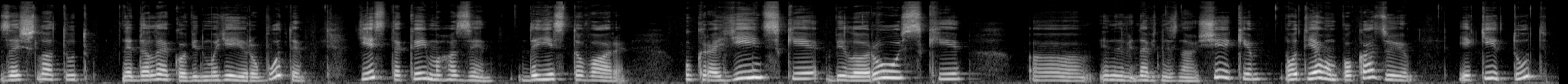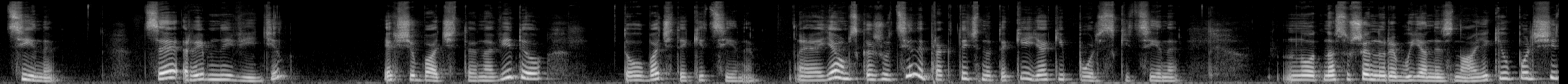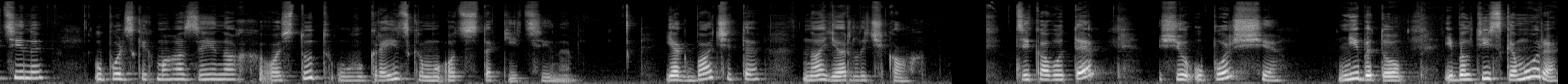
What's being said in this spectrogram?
зайшла тут недалеко від моєї роботи, є такий магазин, де є товари українські, білоруські, е, я навіть не знаю ще які. От я вам показую, які тут ціни. Це рибний відділ. Якщо бачите на відео, то бачите, які ціни. Е, Я вам скажу ціни практично такі, як і польські ціни. Ну, от на сушену рибу я не знаю, які у Польщі ціни у польських магазинах. Ось тут у українському ось такі ціни. Як бачите, на ярличках. Цікаво те, що у Польщі нібито і Балтійське море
